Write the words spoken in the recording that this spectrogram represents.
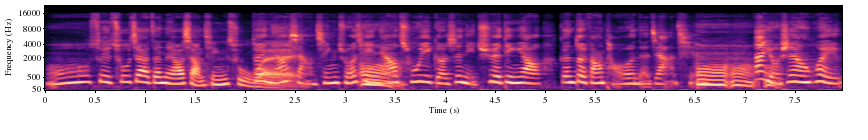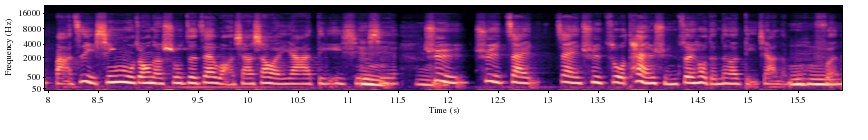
哦，所以出价真的要想清楚。对，你要想清楚，而且你要出一个是你确定要跟对方讨论的价钱。嗯嗯。那有些人会把自己心目中的数字再往下稍微压低一些些，嗯嗯、去去再再去做探寻最后的那个底价的部分。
